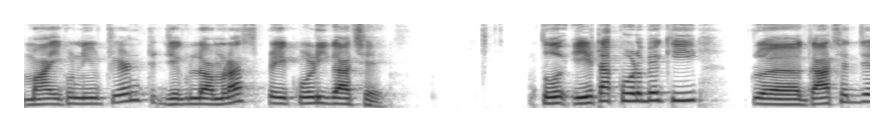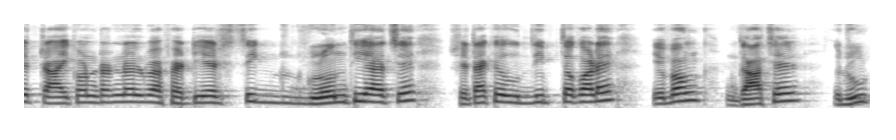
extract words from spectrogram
মাইক্রোনিউট্রিয়েন্ট যেগুলো আমরা স্প্রে করি গাছে। তো এটা করবে কি? গাছের যে ট্রাইকন্টারনাল বা ফ্যাটি অ্যাসিড গ্রন্থি আছে, সেটাকে উদ্দীপ্ত করে এবং গাছের রুট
